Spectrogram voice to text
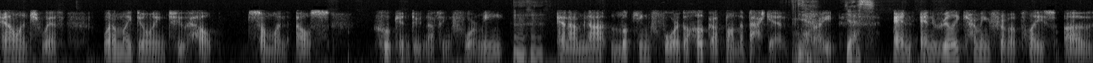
challenged with what am I doing to help someone else who can do nothing for me, mm-hmm. and I'm not looking for the hookup on the back end, yeah. right? Yes, and and really coming from a place of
